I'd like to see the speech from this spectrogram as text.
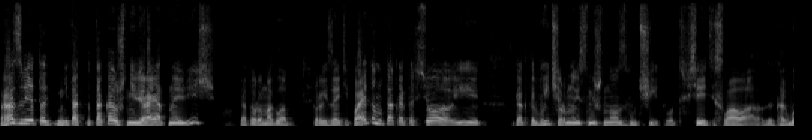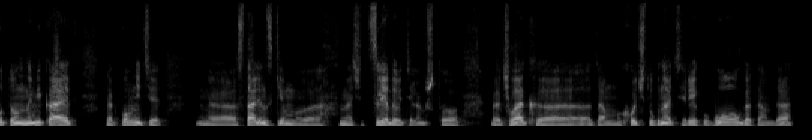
Разве это не так, такая уж невероятная вещь, которая могла произойти? Поэтому так это все и как-то вычурно и смешно звучит, вот все эти слова, как будто он намекает, как помните, э, сталинским э, значит, следователям, что э, человек там хочет угнать реку Волга там, да,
